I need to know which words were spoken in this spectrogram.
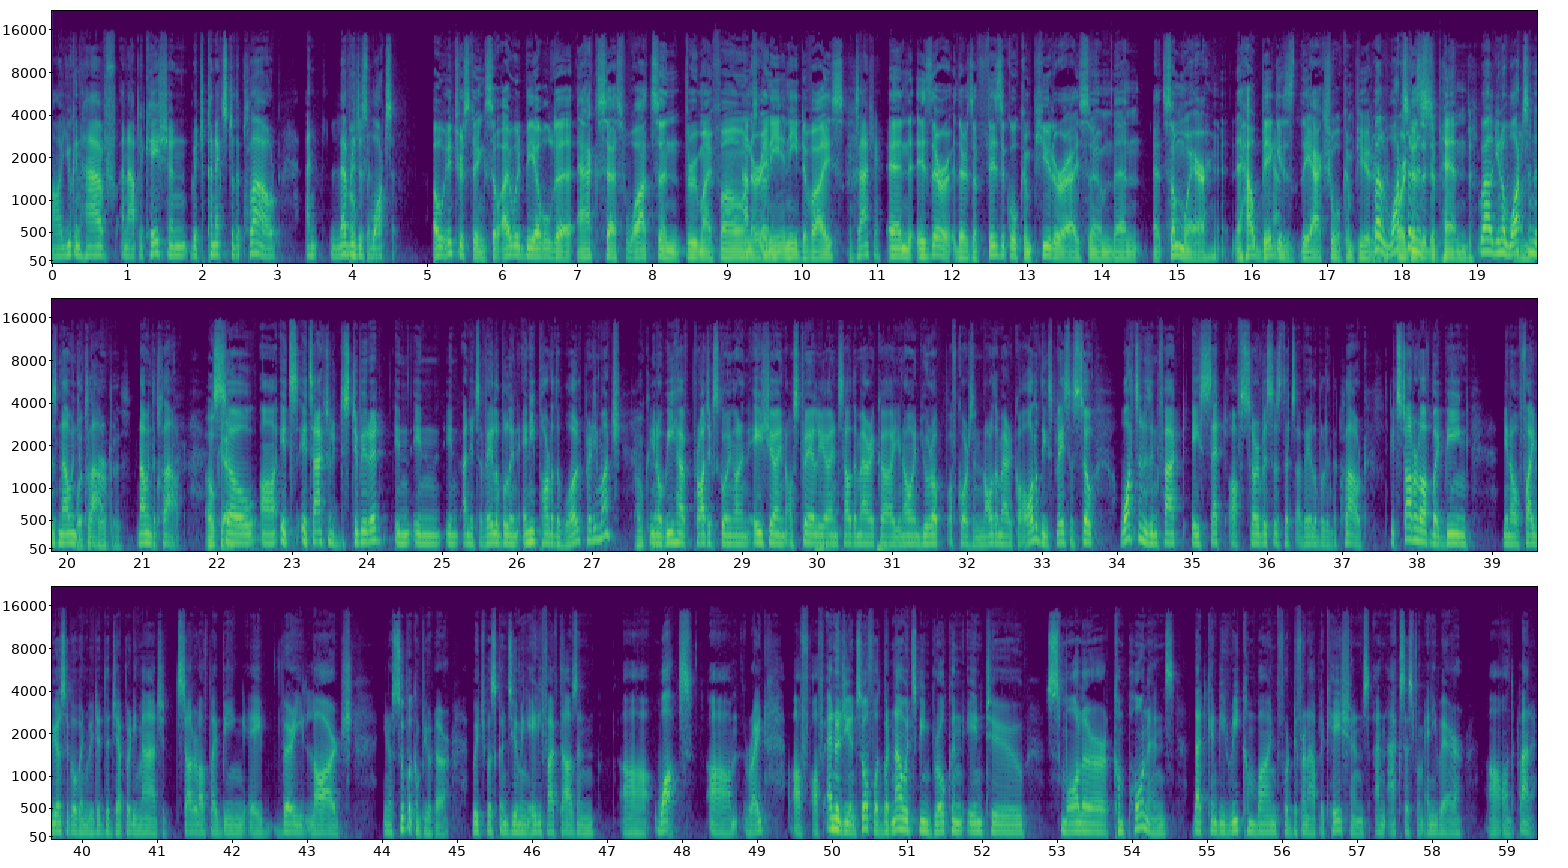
Uh, you can have an application which connects to the cloud and leverages okay. Watson. Oh, interesting. So I would be able to access Watson through my phone Absolutely. or any any device. Exactly. And is there there's a physical computer I assume then at somewhere. How big yeah. is the actual computer? Well, Watson or does is, it depend? Well, you know, Watson is now in the cloud. The now in the cloud. Okay. So uh, it's it's actually distributed in, in in and it's available in any part of the world pretty much. Okay. You know, we have projects going on in Asia, in Australia, in South America, you know, in Europe, of course, in North America, all of these places. So Watson is in fact a set of services that's available in the cloud. It started off by being, you know, five years ago when we did the Jeopardy match, it started off by being a very large, you know, supercomputer, which was consuming 85,000 uh, watts, um, right, of, of energy and so forth. But now it's been broken into smaller components that can be recombined for different applications and accessed from anywhere uh, on the planet.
